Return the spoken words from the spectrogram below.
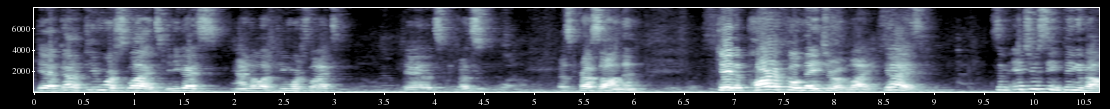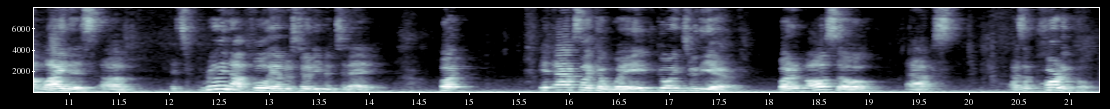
Okay, I've got a few more slides. Can you guys handle a few more slides? Okay, let's let's let's press on then. Okay, the particle nature of light, guys. Some interesting thing about light is uh, it's really not fully understood even today, but it acts like a wave going through the air, but it also acts as a particle,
